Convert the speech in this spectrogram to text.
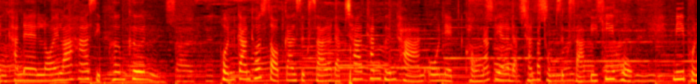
ณฑ์ คะแนนร้อยละ 50 เพิ่มขึ้น ผลการทดสอบการศึกษาระดับชาติขั้นพื้นฐาน o n e t ของนักเรียนระดับชั้นประถมศึกษาปีที่ 6 มีผล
